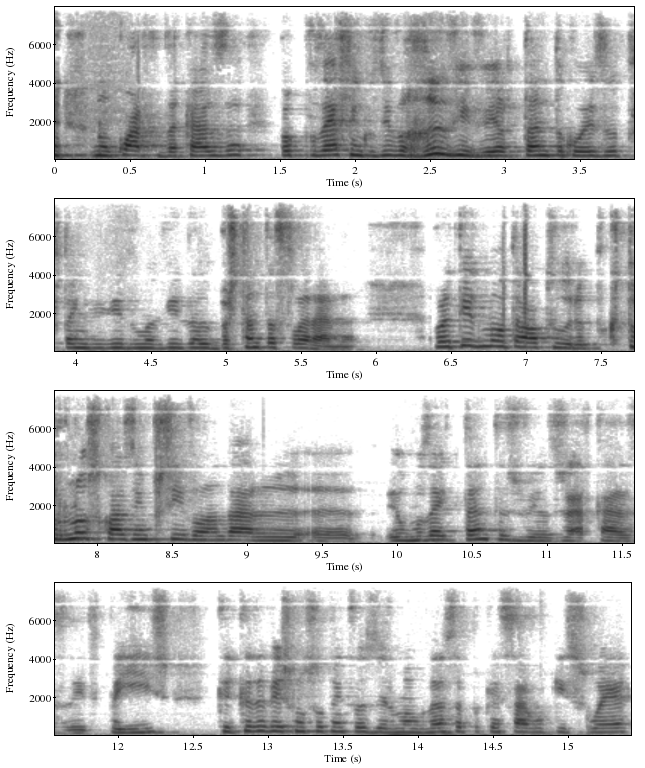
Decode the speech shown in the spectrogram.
num quarto da casa para que pudesse, inclusive, reviver tanta coisa, porque tenho vivido uma vida bastante acelerada. A partir de uma outra altura, porque tornou-se quase impossível andar, eu mudei tantas vezes já de casa e de país, que cada vez que uma pessoa tem que fazer uma mudança, porque sabe o que isso é,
